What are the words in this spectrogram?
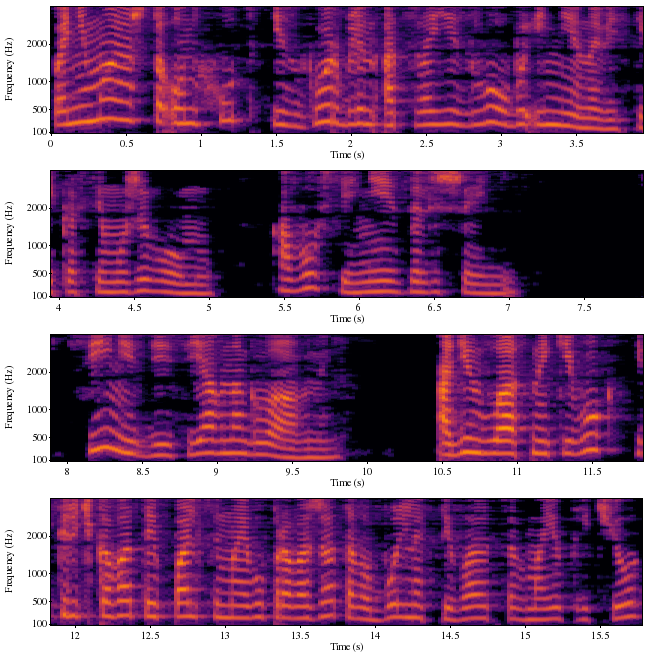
Понимая, что он худ и сгорблен от своей злобы и ненависти ко всему живому, а вовсе не из-за лишений. Синий здесь явно главный. Один властный кивок и крючковатые пальцы моего провожатого больно впиваются в мое плечо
